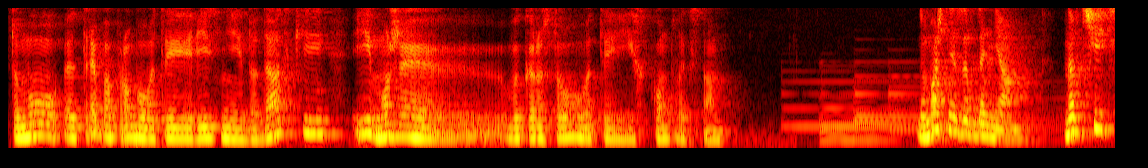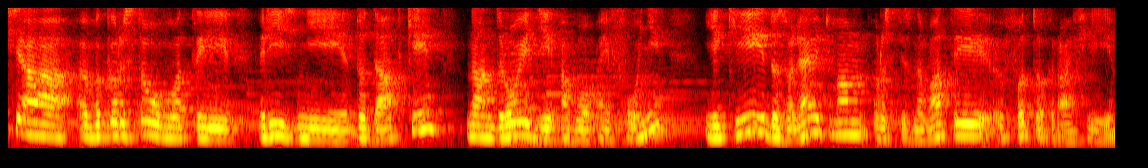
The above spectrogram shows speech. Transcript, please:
Тому е, треба пробувати різні додатки і може е, використовувати їх комплексно. Домашнє завдання. Навчіться використовувати різні додатки на Android або айфоні, які дозволяють вам розпізнавати фотографії.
